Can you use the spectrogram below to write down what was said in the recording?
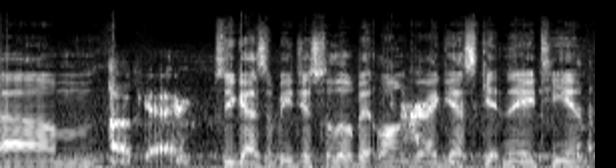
Um, Okay. so you guys will be just a little bit longer, I guess, getting the ATM.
